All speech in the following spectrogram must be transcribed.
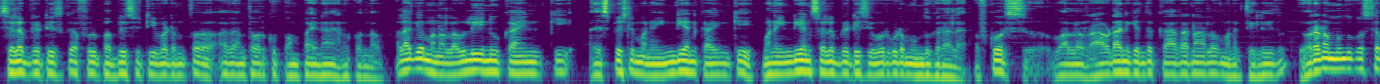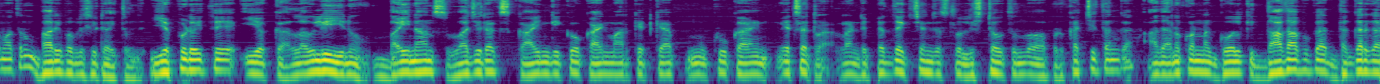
సెలబ్రిటీస్గా ఫుల్ పబ్లిసిటీ ఇవ్వడంతో అవి అంతవరకు పంప్ అయినాయి అనుకుందాం. అలాగే మన లవ్లీ ఇను కాయిన్కి ఎస్పెషల్లీ మన ఇండియన్ కాయిన్కి మన ఇండియన్ సెలబ్రిటీస్ ఎవరు కూడా ముందుకు రాలే. అఫ్ కోర్స్ వాళ్ళు రావడానికి ఎందుకు కారణాలో మనకు తెలియదు. ఎవరైనా ముందుకు వస్తే మాత్రం భారీ పబ్లిసిటీ అవుతుంది. ఎప్పుడైతే ఈ యొక్క Lovely Inu Binance WazirX CoinGecko CoinMarketCap KuCoin etcetera లాంటి పెద్ద ఎక్స్చేంజెస్లో లిస్ట్ అవుతుందో అప్పుడు ఖచ్చితంగా అది అనుకున్న గోల్కి దాదాపుగా దగ్గరగా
